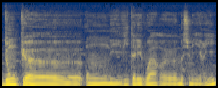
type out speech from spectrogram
Donc, euh, on est vite allé voir Monsieur Meilleri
